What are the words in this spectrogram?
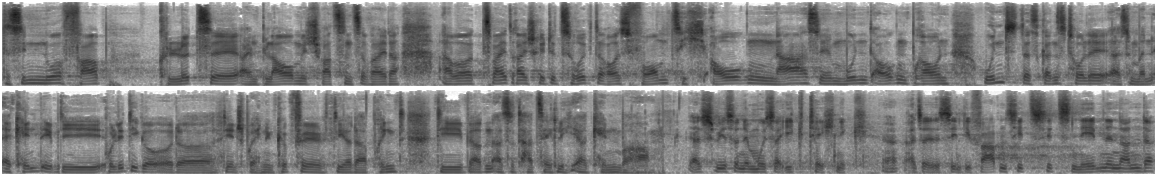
das sind nur Farb Klötze, ein Blau mit Schwarz und so weiter. Aber zwei, drei Schritte zurück, daraus formt sich Augen, Nase, Mund, Augenbrauen und das ganz Tolle, also man erkennt eben die Politiker oder die entsprechenden Köpfe, die er da bringt, die werden also tatsächlich erkennbar. Das ist wie so eine Mosaiktechnik. Ja? Also es sind die Farben sitzen nebeneinander,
